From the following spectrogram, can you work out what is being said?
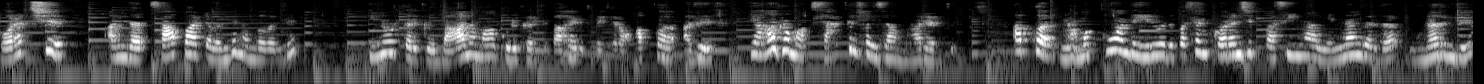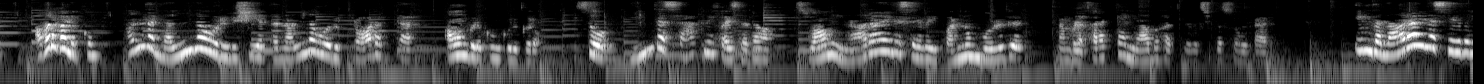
குறைச்சு அந்த சாப்பாட்டை வந்து நம்ம வந்து இன்னொருத்தருக்கு தானமா கொடுக்கறதுக்காக எடுத்து வைக்கிறோம். அப்ப அது தியாகமா சாக்ரிஃபைஸா மாறுறது. அப்ப நமக்கும் அந்த இருபது பர்சன்ட் குறைஞ்சு பசினா என்னங்கிறத உணர்ந்து அவர்களுக்கும் அந்த நல்ல ஒரு விஷயத்த நல்ல ஒரு ப்ராடக்ட அவங்களுக்கும் கொடுக்கறோம். சோ இந்த சாக்ரிஃபைஸ தான் சுவாமி நாராயண சேவை பண்ணும் பொழுது நம்மள கரெக்டா ஞாபகத்துல வச்சுக்க சொல்றாரு. இந்த நாராயண சேவை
